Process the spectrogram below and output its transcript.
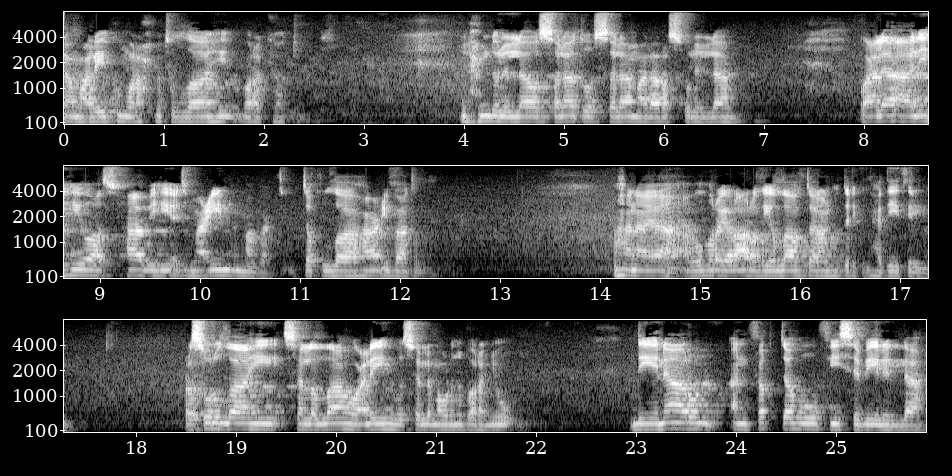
السلام عليكم ورحمة الله وبركاته الحمد لله والصلاة والسلام على رسول الله وعلى آله وأصحابه أجمعين أما بعد اتقوا الله عباد الله മഹാനായ അബൂഹുറൈറ റളിയല്ലാഹു തആല അൻഹു ഉദ്ധരിക്കുന്ന ഹദീസിൽ റസൂലുള്ളാഹി സല്ലല്ലാഹു അലൈഹി വസല്ലം അവിടുന്ന് പറഞ്ഞു ദീനാറുൻ അൻഫഖ്തഹു ഫീ സബീലില്ലാഹ്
